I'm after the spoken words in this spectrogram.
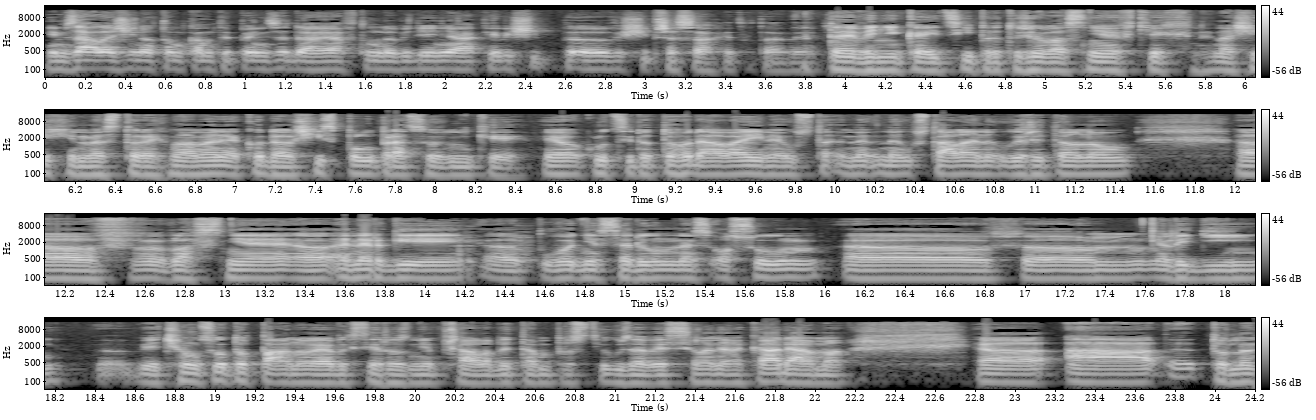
jim záleží na tom, kam ty peníze dají a v tomhle vidějí nějaký vyšší, eh, vyšší přesah. Je to tak, To je vynikající, protože vlastně v těch našich investorech máme jako další spolupracovníky. Jo, kluci do toho dávají neustále neuvěřitelnou vlastně energii, eh, původně 7, dnes 8 eh, mm, lidí, většinou jsou to pánové, já bych si hrozně přál, aby tam prostě už zavěsila nějaká dáma. Eh, a tohle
